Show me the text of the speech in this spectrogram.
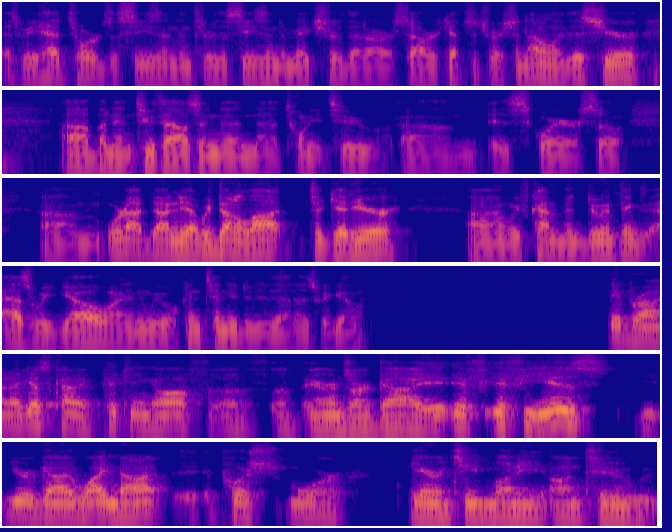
as we head towards the season and through the season to make sure that our salary cap situation not only this year uh, but in 2022 um, is square. So um, we're not done yet. We've done a lot to get here. Uh, we've kind of been doing things as we go, and we will continue to do that as we go. Hey Brian, I guess kind of picking off of, of Aaron's our guy. If if he is your guy, why not push more guaranteed money onto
